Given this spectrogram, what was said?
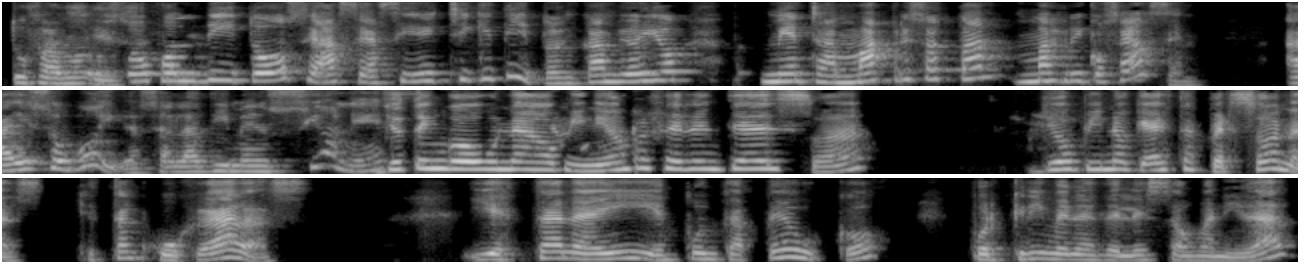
tu famoso fondito se hace así de chiquitito. En cambio, ellos, mientras más presos están, más ricos se hacen. A eso voy, o sea, las dimensiones. Yo tengo una opinión referente a eso, ¿ah? Yo opino que a estas personas que están juzgadas y están ahí en Punta Peuco por crímenes de lesa humanidad,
